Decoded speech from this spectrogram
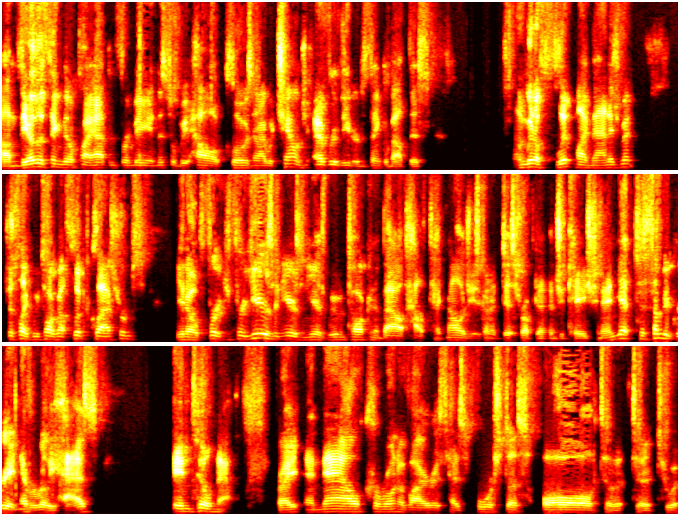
Um, the other thing that'll probably happen for me, and this will be how I'll close, and I would challenge every leader to think about this I'm going to flip my management, just like we talk about flipped classrooms. You know, for, for years and years and years, we've been talking about how technology is going to disrupt education. And yet, to some degree, it never really has until now, right? And now coronavirus has forced us all to, to, to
